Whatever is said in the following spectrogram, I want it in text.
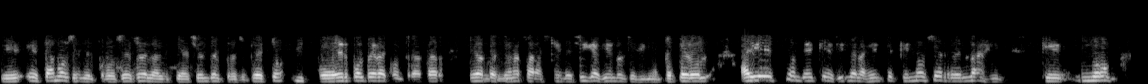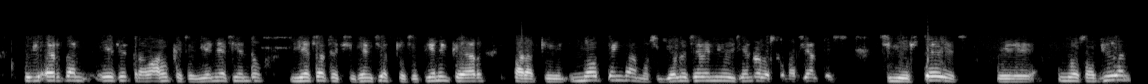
Eh, estamos en el proceso de la liquidación del presupuesto y poder volver a contratar a esa persona para que le siga haciendo el seguimiento. Pero ahí es donde hay que decirle a la gente que no se relajen, que no pierdan ese trabajo que se viene haciendo y esas exigencias que se tienen que dar para que no tengamos, y yo les he venido diciendo a los comerciantes, si ustedes eh, nos ayudan,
